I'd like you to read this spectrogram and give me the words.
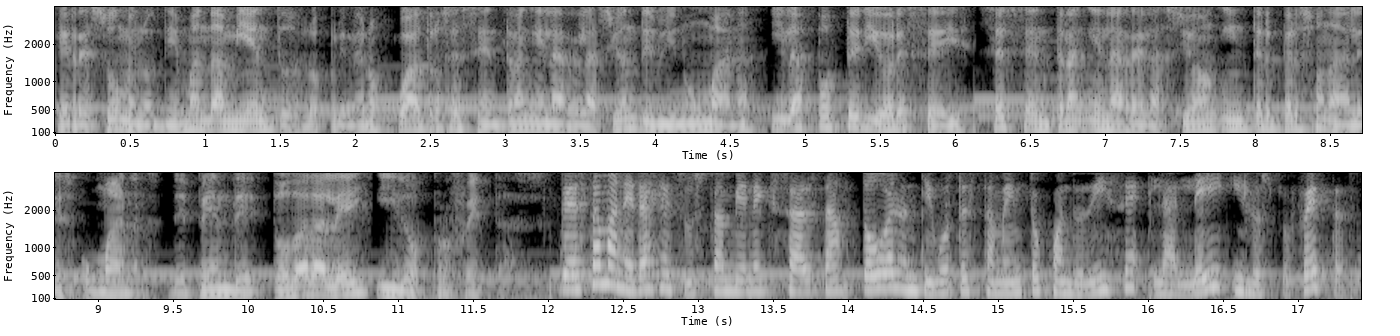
que resumen los diez mandamientos, los primeros cuatro se centran en la relación divino-humana y las posteriores se centran en la relación interpersonales humanas. Depende toda la ley y los profetas. De esta manera Jesús también exalta todo el Antiguo Testamento cuando dice la ley y los profetas,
